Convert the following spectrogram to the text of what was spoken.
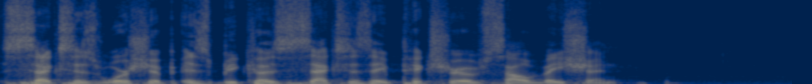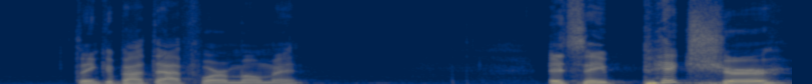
sex is worship is because sex is a picture of salvation. Think about that for a moment. It's a picture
